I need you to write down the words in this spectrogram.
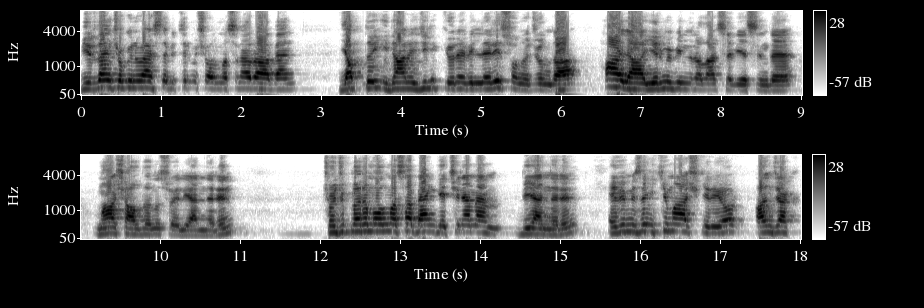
birden çok üniversite bitirmiş olmasına rağmen yaptığı idarecilik görevlileri sonucunda hala 20 bin liralar seviyesinde maaş aldığını söyleyenlerin, çocuklarım olmasa ben geçinemem diyenlerin, evimize iki maaş giriyor ancak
